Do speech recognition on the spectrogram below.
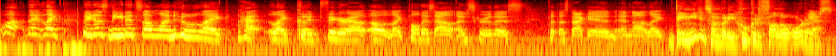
well they like they just needed someone who like had like could figure out oh like pull this out unscrew this put this back in and not like They needed somebody who could follow orders. Yeah.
